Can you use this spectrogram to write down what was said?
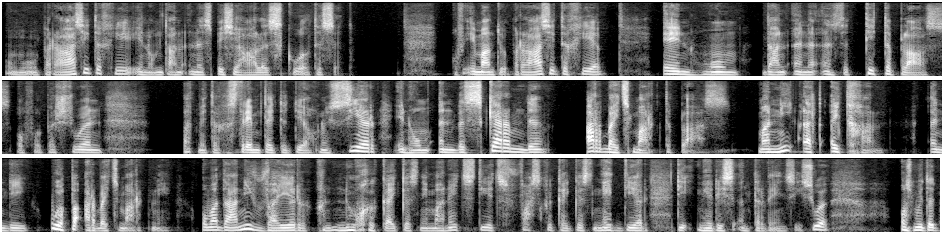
om 'n operasie te gee en om dan in 'n spesiale skool te sit. Of iemand 'n operasie te gee en hom dan in 'n instituut te plaas of 'n persoon wat met 'n gestremdheid te diagnoseer en hom in beskermde arbeidsmark te plaas, maar nie laat uitgaan in die oop arbeidsmark nie omdat daar nie weier genoeg gekyk is nie, maar net steeds vasgekyk is net deur die mediese intervensie. So ons moet dit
